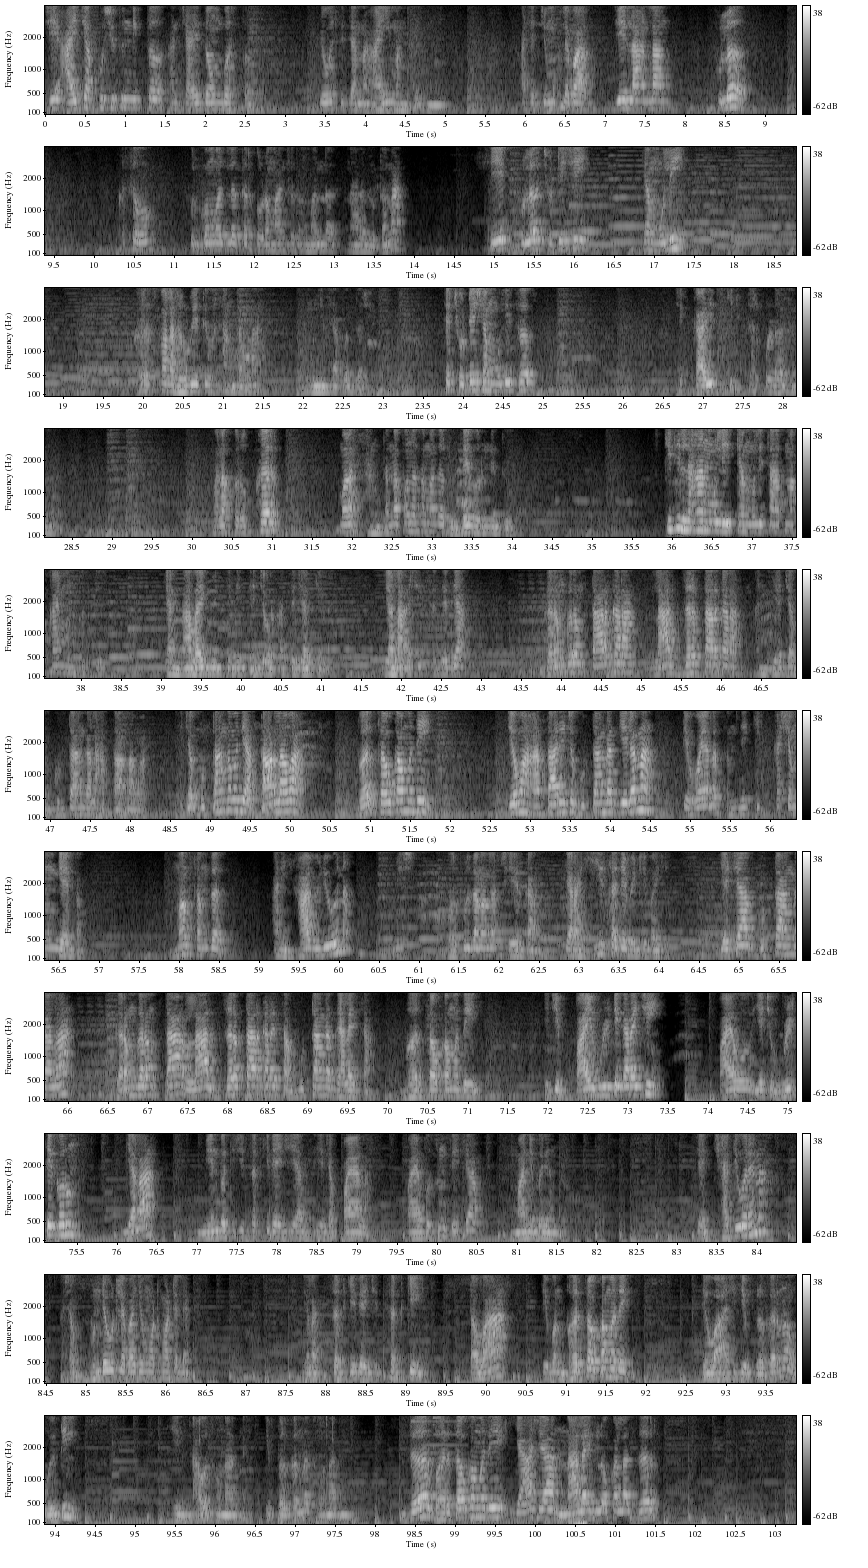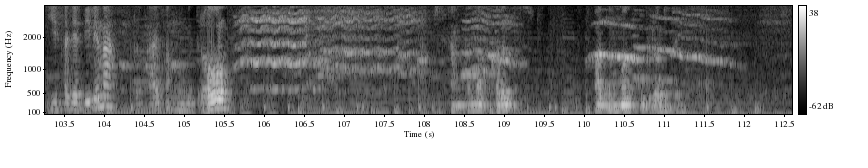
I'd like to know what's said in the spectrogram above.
जे आईच्या खुशीतून निघतं आणि शाळेत जाऊन बसतं व्यवस्थित त्यांना आई म्हणता येत नाही अशा चिमुकले बाळ जे लहान लहान फुलं कसं हो फुल कोमजलं तर थोडं माणसाचं मन नाराज होतं ना? हे एक फुलं छोटीशी त्या मुली खरंच मला रडू येते हो सांगतात ना मुलीच्या बद्दल. त्या छोट्याशा मुलीचं जे काळीच किती धडपड असेल मला खरोखर मला सांगताना पण असा माझा हृदय भरून येतोय. किती लहान मुली त्या मुलीचा आत्मा काय म्हणत असेल त्या नालायक व्यक्तीने त्यांच्यावर अत्याचार केला. याला अशी सजा द्या. गरम गरम तार करा लाल जरक तार करा आणि याच्या गुप्तांगाला हा तार लावा. याच्या गुप्तांगामध्ये हा तार लावा. भर चौकामध्ये. जेव्हा हा तार याच्या गुप्तांगात गेला ना तेव्हा याला समजेल की कशा मुंग्या येतात. मग समजत आणि हा व्हिडिओ ना तुम्ही श- भरपूर जणांना शेअर करा. याला ही सजा भेटली पाहिजे. याच्या गुप्तांगाला गरम गरम तार लाल जरब तार करायचा गुप्तांगात घालायचा. भर चौकामध्ये. याचे पाय उलटे करायचे. पाय याचे उलटे करून याला मेणबत्तीची चटकी द्यायची याच्या पायाला. पायापासून त्याच्या मानेपर्यंत. ज्या छातीवर आहे ना अशा गुंड्या उठल्या पाहिजे मोठमोठ्याल्या. याला चटके द्यायचे चटके. तेव्हा ते पण भर चौकामध्ये. तेव्हा अशी जे प्रकरण होतील हे नावच होणार नाही. हे प्रकरणच होणार नाही. जर भर चौकामध्ये या अशा नालायक लोकांना जर ही सजा दिली ना तर काय सांगू मित्र? हो. सांगताना खरंच माझं मन खूप रडत आहे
